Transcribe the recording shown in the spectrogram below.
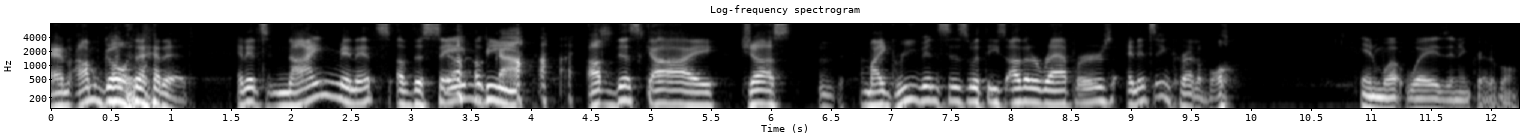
and I'm going at it. And it's nine minutes of the same Oh, beat of this guy just my grievances with these other rappers, and it's incredible. in what way is it incredible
